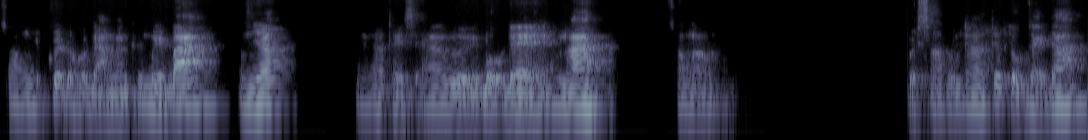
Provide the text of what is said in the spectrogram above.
trong nghị quyết đại hội đảng lần thứ 13 không nhá là thầy sẽ gửi bộ đề em làm xong đó buổi sau chúng ta tiếp tục giải đáp.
